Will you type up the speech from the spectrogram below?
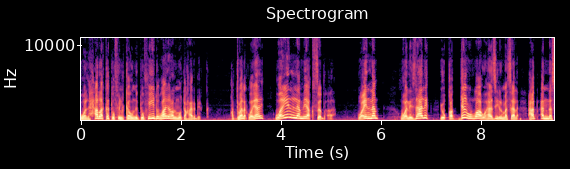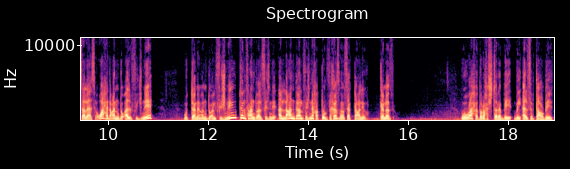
والحركة في الكون تفيد غير المتحرك. خدت بالك وياي؟ وإن لم يقصدها. وإن لم؟ ولذلك يقدر الله هذه المسألة. هب أن ثلاثة. واحد عنده ألف جنيه والتاني عنده 1000 جنيه والتالت عنده 1000 جنيه. اللي عنده 1000 جنيه حطهم في خزنة وسك عليهم. كنزه. وواحد راح اشترى. بال1000 بتاعه بيت.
